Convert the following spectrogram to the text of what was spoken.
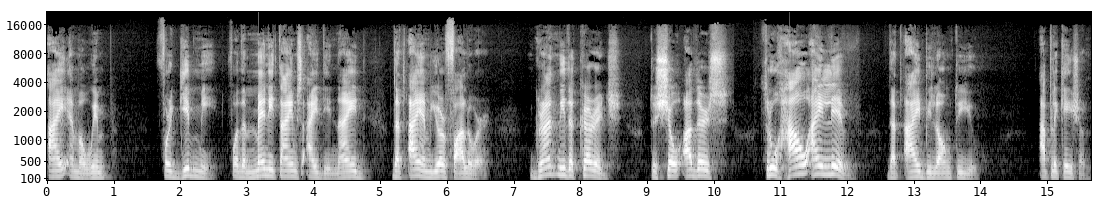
I am a wimp. Forgive me for the many times I denied that I am your follower. Grant me the courage to show others through how I live that I belong to you. Application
